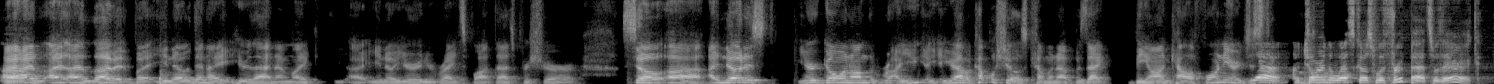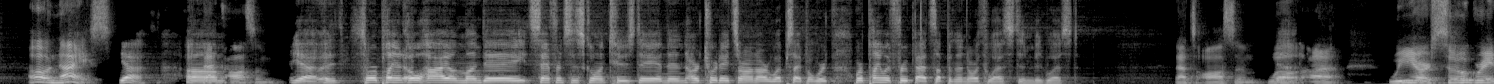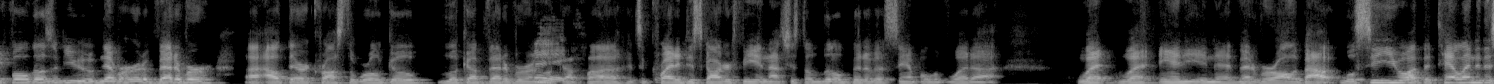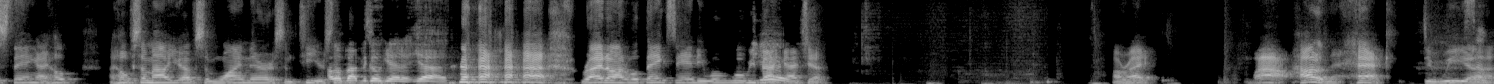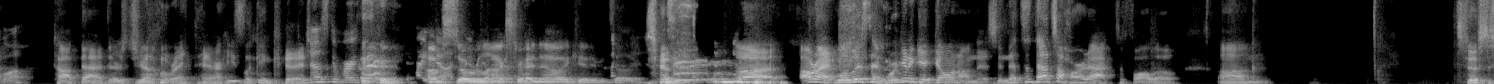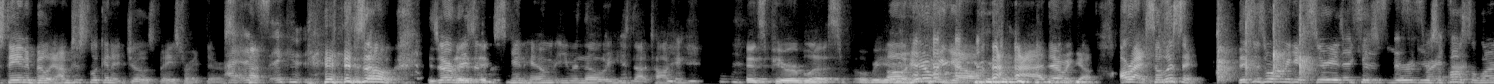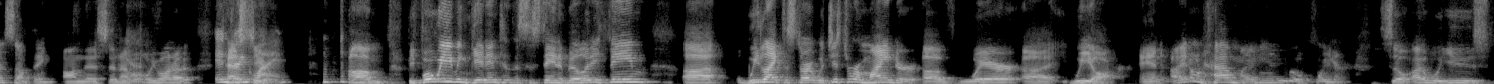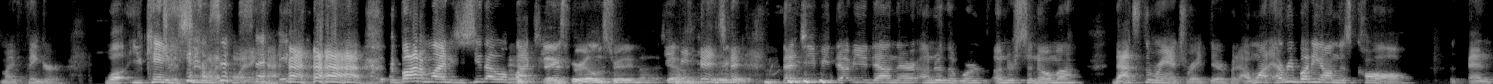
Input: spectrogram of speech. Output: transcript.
I, I I I love it, but you know, then I hear that and I'm like, uh, you know, you're in your right spot, that's for sure. So uh, I noticed you're going on the you you have a couple shows coming up. Is that beyond California or just? Yeah, I'm touring the West Coast with Fruit Bats with Eric. Oh, nice. Yeah. Um, That's awesome. yeah, uh, so we're playing Ohio on Monday, San Francisco on Tuesday, and then our tour dates are on our website. But we're we're playing with Fruit Bats up in the Northwest and Midwest. That's awesome. Well, uh, we are so grateful. Those of you who have never heard of Vetiver uh, out there across the world, go look up Vetiver and look up. Uh, it's a quite a discography, and that's just a little bit of a sample of what uh, what what Andy and uh, Vetiver are all about. We'll see you at the tail end of this thing. I hope. I hope somehow you have some wine there or some tea or something. I'm about to go get it. Yeah. right on. Well, thanks, Andy. We'll, we'll be back at you. All right. Wow. How in the heck did we So uh, cool. Top that? There's Joe right there. He's looking good. Joe's Gavertz. I'm doing? so relaxed right now. I can't even tell you. uh, all right. Well, listen, we're gonna get going on this, and that's that's a hard act to follow. Um, so sustainability. I'm just looking at Joe's face right there. I- it's, it can, so is there a reason to skin him even though he's not talking? It's pure bliss over here. Oh, here we go. there we go. All right. So listen, this is where we get serious This because is- you're you're supposed to learn something on this, and I, we want to and Test drink you. wine. um, before we even get into the sustainability theme, uh, we like to start with just a reminder of where uh, we are. And I don't have my handy little pointer, so I will use my finger. Well, you can't even see what I'm pointing at. the bottom line is you see that little black Thanks for illustrating that. Yeah, that GBW down there under the word under Sonoma, that's the ranch right there. But I want everybody on this call and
